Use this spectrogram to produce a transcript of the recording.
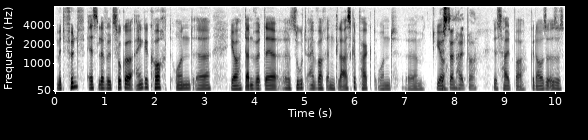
mit 5 Esslöffel Zucker eingekocht und äh, ja, dann wird der äh, Sud einfach in ein Glas gepackt und ähm, ja. Ist dann haltbar. Ist haltbar, genau so ist es.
